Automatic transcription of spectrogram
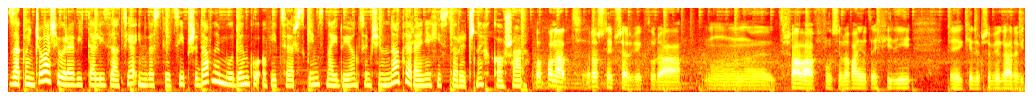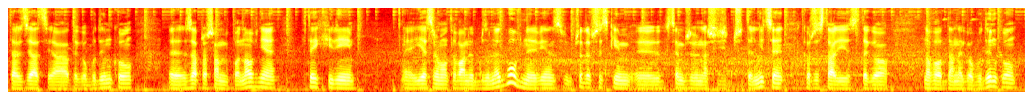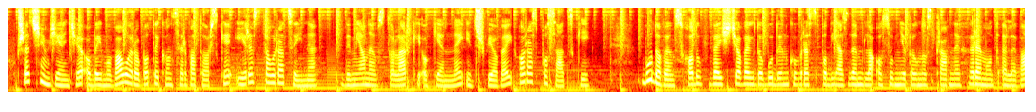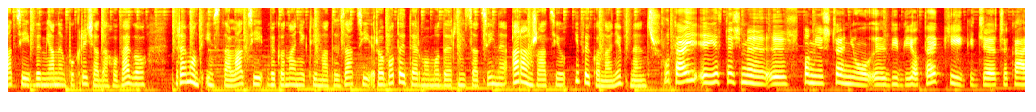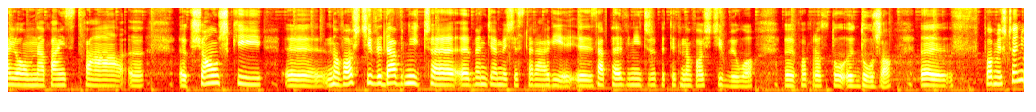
Zakończyła się rewitalizacja inwestycji przy dawnym budynku oficerskim znajdującym się na terenie historycznych koszar. Po ponad rocznej przerwie, która mm, trwała w funkcjonowaniu tej chwili, y, kiedy przebiega rewitalizacja tego budynku, y, zapraszamy ponownie. W tej chwili y, jest remontowany budynek główny, więc przede wszystkim chcemy, żeby nasi czytelnicy korzystali z tego nowo oddanego budynku. Przedsięwzięcie obejmowało roboty konserwatorskie i restauracyjne, wymianę stolarki okiennej i drzwiowej oraz posadzki, budowę schodów wejściowych do budynku wraz z podjazdem dla osób niepełnosprawnych, remont elewacji, wymianę pokrycia dachowego, remont instalacji, wykonanie klimatyzacji, roboty termomodernizacyjne, aranżację i wykonanie wnętrz. Tutaj y, jesteśmy y, w pomieszczeniu y, biblioteki, gdzie czekają na Państwa książki, nowości wydawnicze. Będziemy się starali zapewnić, żeby tych nowości było po prostu dużo. W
